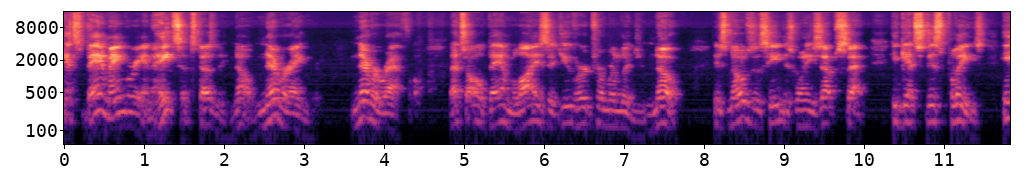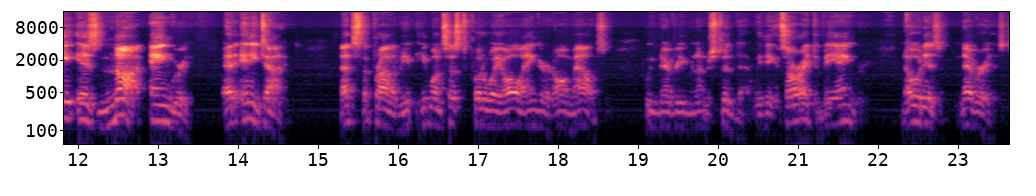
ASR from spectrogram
Gets damn angry and hates us, doesn't he? No, never angry, never wrathful. That's all damn lies that you've heard from religion. No, his nose's heat is when he's upset. He gets displeased. He is not angry at any time. That's the problem. He, he wants us to put away all anger and all malice. We've never even understood that. We think it's all right to be angry. No, it isn't. Never is.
